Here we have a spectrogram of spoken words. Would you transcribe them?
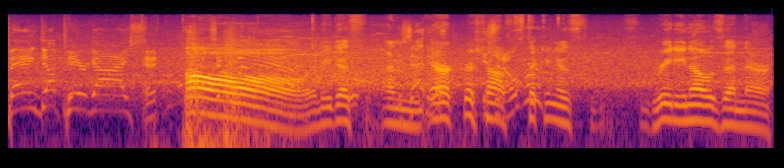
banged up here, guys. Oh, and he just and Is that it? Eric Is Bischoff sticking his greedy nose in there.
